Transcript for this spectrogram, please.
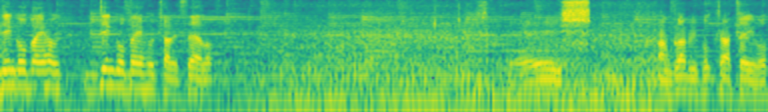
Dingle Bay, Ho Dingle Bay Hotel, it's there, look. Hey, I'm glad we booked our table.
